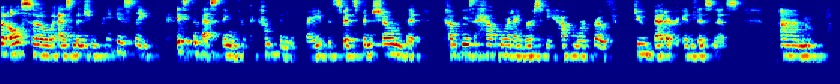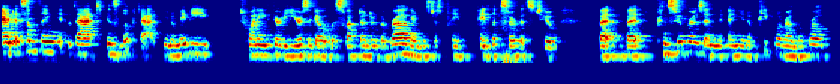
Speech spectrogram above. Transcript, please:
but also, as mentioned previously, it's the best thing for the company, right? It's, it's been shown that companies that have more diversity, have more growth, do better in business. Um, and it's something that is looked at. You know, maybe 20, 30 years ago, it was swept under the rug and was just paid, paid lip service to. But, but consumers and, and, you know, people around the world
